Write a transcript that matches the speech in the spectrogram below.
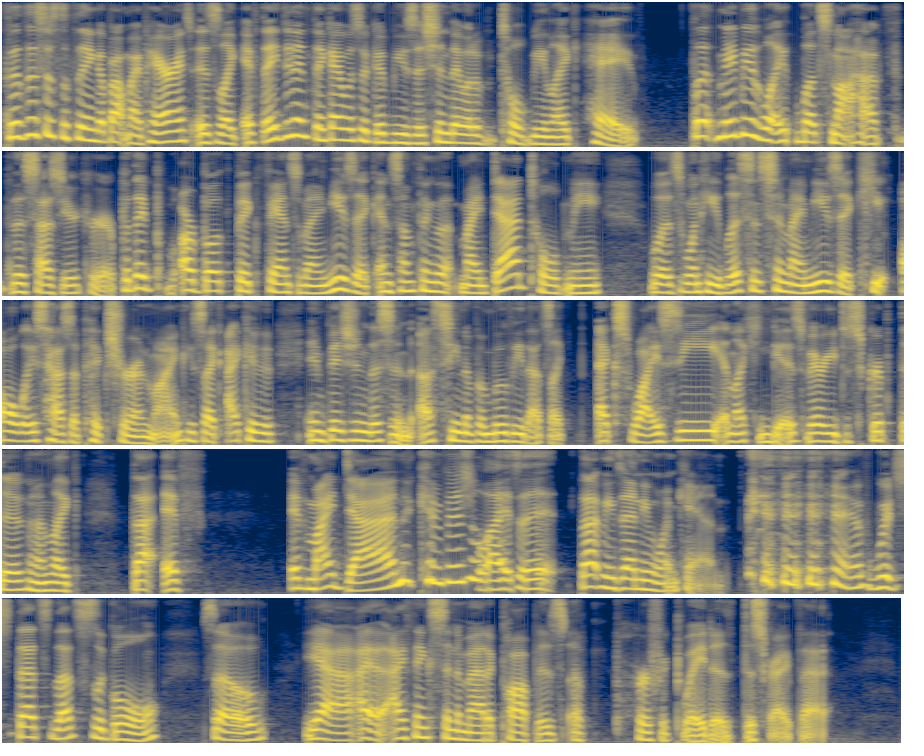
this is the thing about my parents is like if they didn't think I was a good musician, they would have told me like, "Hey, but maybe like let's not have this as your career." But they are both big fans of my music, and something that my dad told me was when he listens to my music, he always has a picture in mind. He's like, "I can envision this in a scene of a movie that's like xyz and like he is very descriptive, and I'm like, that if if my dad can visualize it, that means anyone can. Which that's that's the goal. So yeah, I, I think cinematic pop is a perfect way to describe that.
